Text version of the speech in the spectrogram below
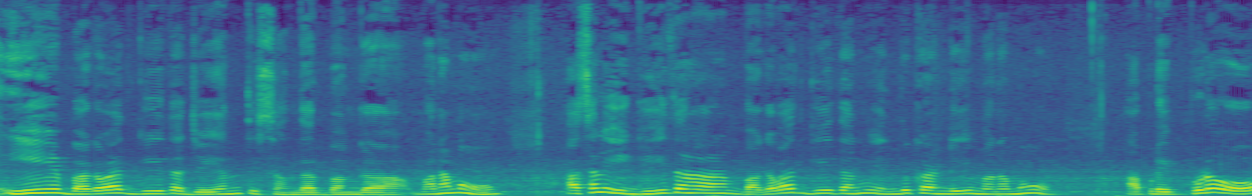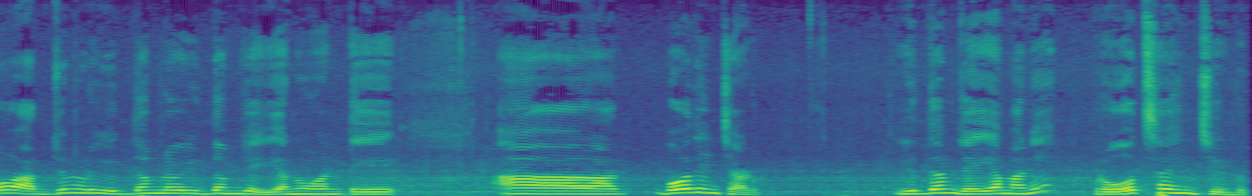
ఈ భగవద్గీత జయంతి సందర్భంగా మనము అసలు ఈ గీత భగవద్గీతను ఎందుకండి మనము? అప్పుడెప్పుడో అర్జునుడు యుద్ధంలో యుద్ధం చెయ్యను అంటే బోధించాడు. యుద్ధం చేయమని ప్రోత్సహించిండు.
